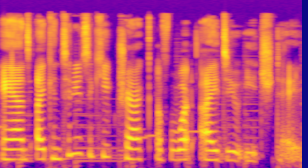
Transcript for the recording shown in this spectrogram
and I continue to keep track of what I do each day.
